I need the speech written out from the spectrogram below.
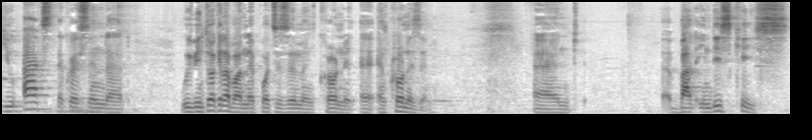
you asked the question that we've been talking about nepotism and, chroni- uh, and cronyism, and uh, but in this case,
